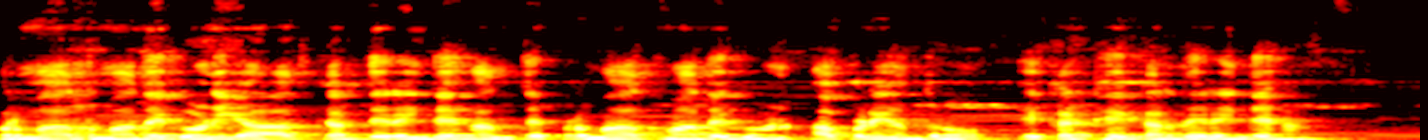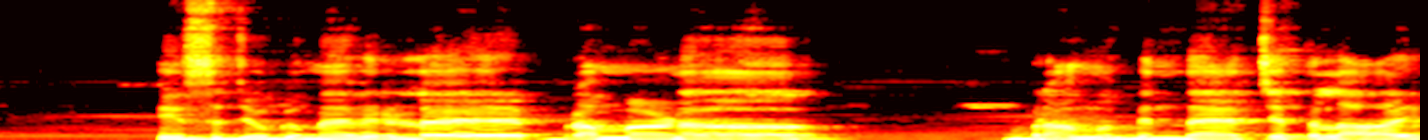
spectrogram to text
ਪਰਮਾਤਮਾ ਦੇ ਗੁਣ ਯਾਦ ਕਰਦੇ ਰਹਿੰਦੇ ਹਨ ਤੇ ਪਰਮਾਤਮਾ ਦੇ ਗੁਣ ਆਪਣੇ ਅੰਦਰੋਂ ਇਕੱਠੇ ਕਰਦੇ ਰਹਿੰਦੇ ਹਨ। ਇਸ ਯੁਗ ਮੈਂ ਵਿਰਲੇ ਬ੍ਰਾਹਮਣ। ਬ੍ਰਹਮ ਬਿੰਦੈ ਚਿਤ ਲਾਏ।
